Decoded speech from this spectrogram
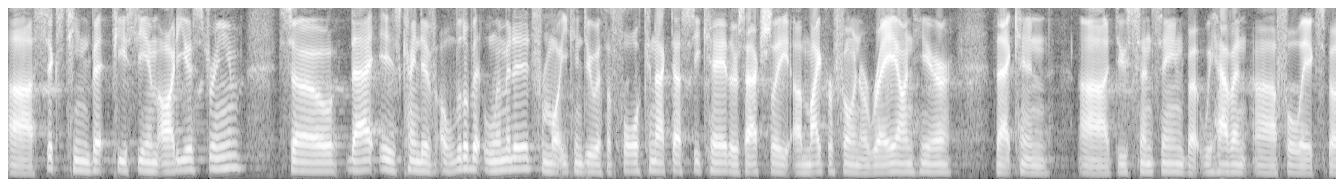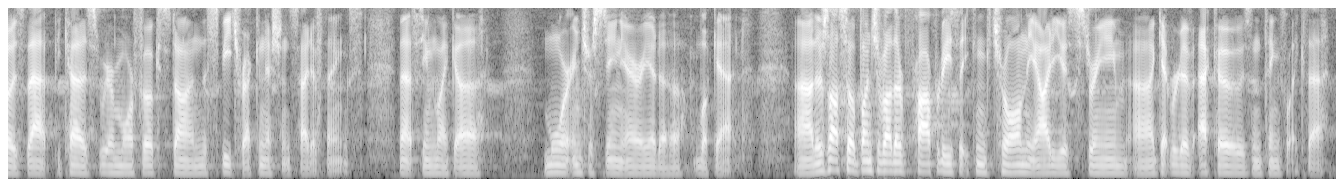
16-bit uh, PCM audio stream. So that is kind of a little bit limited from what you can do with a full Kinect SDK. There's actually a microphone array on here that can uh, do sensing, but we haven't uh, fully exposed that because we are more focused on the speech recognition side of things. That seemed like a more interesting area to look at. Uh, there's also a bunch of other properties that you can control on the audio stream, uh, get rid of echoes and things like that.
